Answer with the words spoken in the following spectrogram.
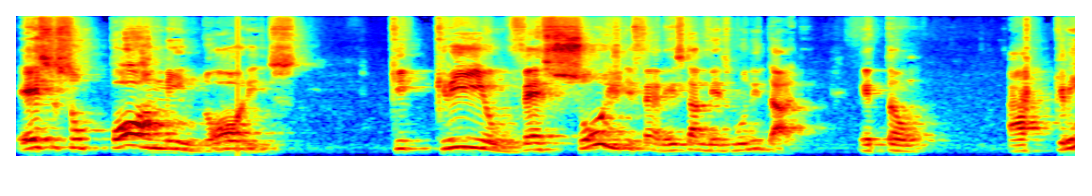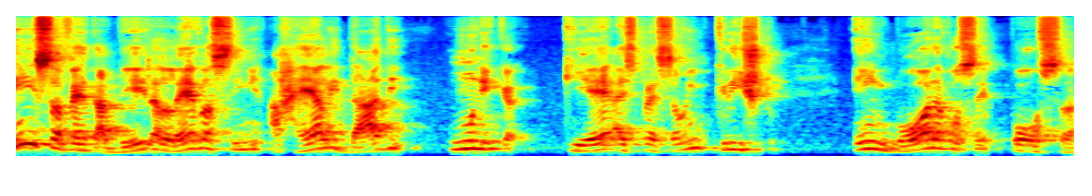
Esses são pormenores que criam versões diferentes da mesma unidade. Então, a crença verdadeira leva, sim, à realidade única, que é a expressão em Cristo. Embora você possa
